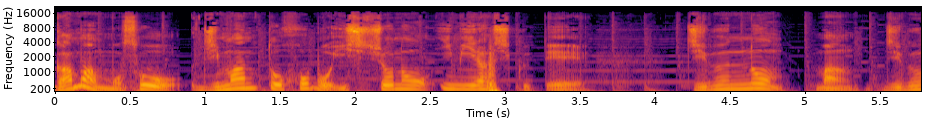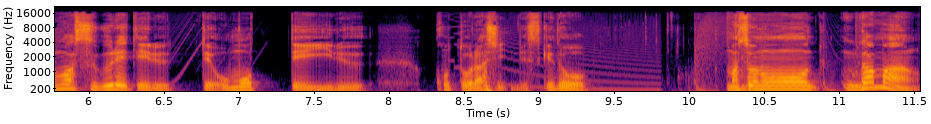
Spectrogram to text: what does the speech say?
我慢もそう自慢とほぼ一緒の意味らしくて自分の慢自分は優れてるって思っていることらしいんですけどまあ、その我慢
